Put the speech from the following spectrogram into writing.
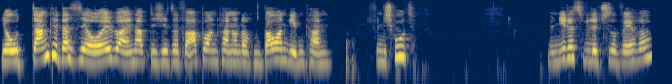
Jo, danke, dass ihr Heuballen habt, die ich jetzt einfach abbauen kann und auch den Bauern geben kann. Finde ich gut. Wenn jedes Village so wäre.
